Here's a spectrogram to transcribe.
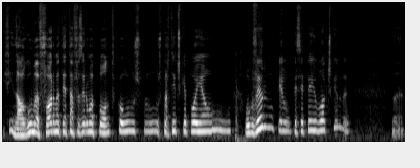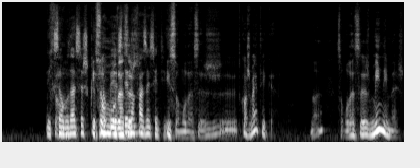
enfim, de alguma forma tentar fazer uma ponte com os, os partidos que apoiam o governo, que é o PCP e o Bloco de Esquerda. É? E que são, são, mudanças que para o PSD mudanças, não fazem sentido. E são mudanças eh, de cosmética. Não é? São mudanças mínimas.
